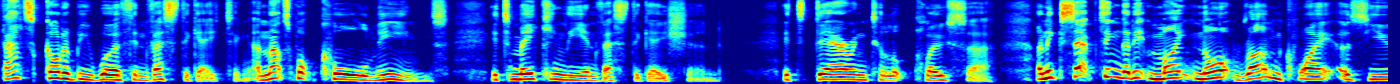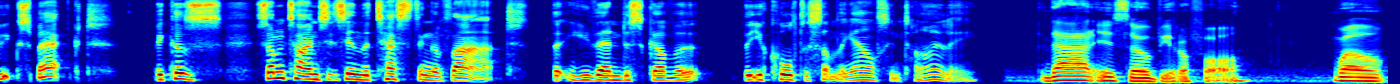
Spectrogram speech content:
that's got to be worth investigating and that's what call means. It's making the investigation. It's daring to look closer and accepting that it might not run quite as you expect because sometimes it's in the testing of that that you then discover that you're called to something else entirely. That is so beautiful. Well,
